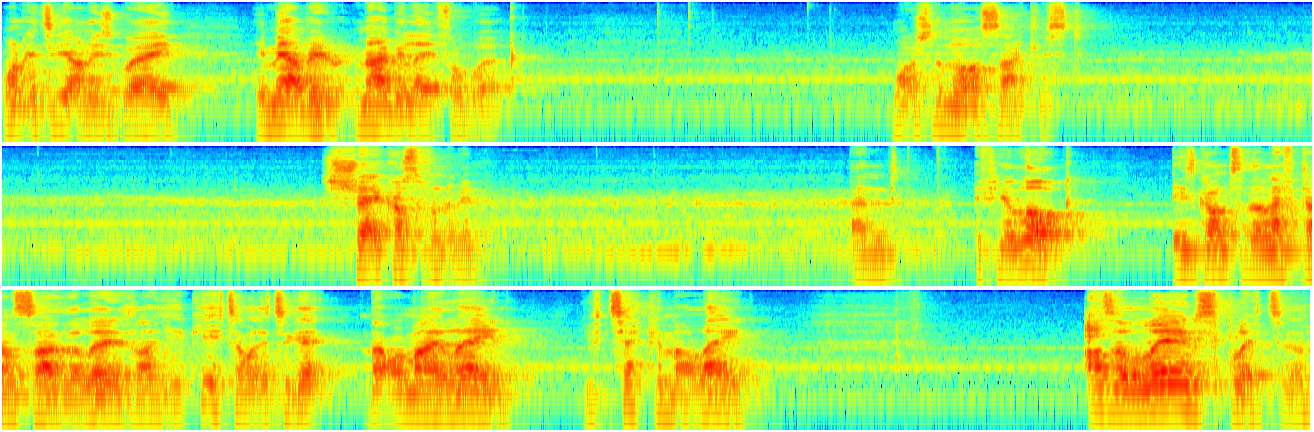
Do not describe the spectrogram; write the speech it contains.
wanting to get on his way. He might be, might be late for work. Watch the motorcyclist. Straight across the front of him. And if you look, he's gone to the left hand side of the lane. He's like, you git, I wanted to get, that was my lane. You've taken my lane. As a lane splitter,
